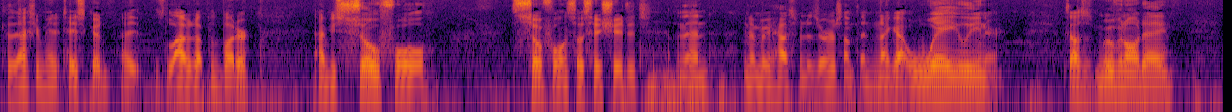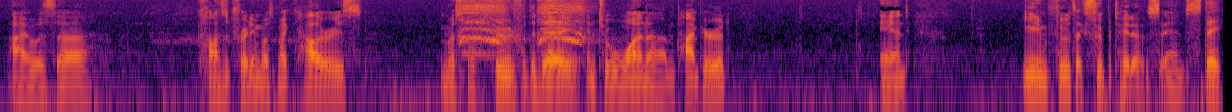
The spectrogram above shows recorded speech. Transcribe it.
because it actually made it taste good. I just lathered up with butter. I'd be so full, so full and so satiated, and then you know maybe have some dessert or something, and I got way leaner because I was just moving all day. I was uh, concentrating most of my calories most of my food for the day into one um, time period, and eating foods like sweet potatoes and steak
